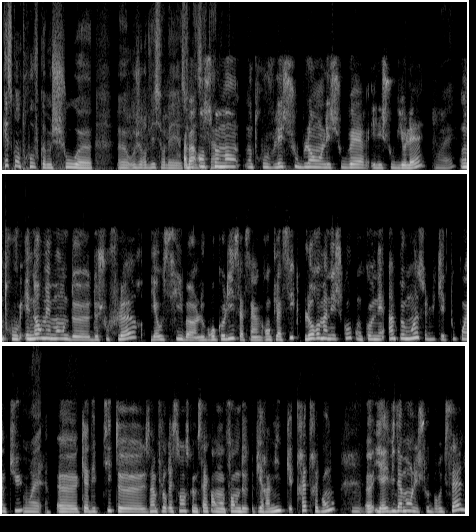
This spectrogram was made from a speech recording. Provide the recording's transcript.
Qu'est-ce qu'on trouve comme chou euh, euh, aujourd'hui sur les, Ah sur bah, les en ce moment, on trouve les choux blancs, les choux verts et les choux violets. Ouais. On trouve énormément de, de choux-fleurs. Il y a aussi ben, le brocoli, ça c'est un grand classique. Le romanesco qu'on connaît un peu moins, celui qui est tout pointu, Ouais. euh, qui a des petites euh, inflorescences comme ça en forme de pyramide, qui est très très bon. Mm. Euh, il y a évidemment les choux de Bruxelles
